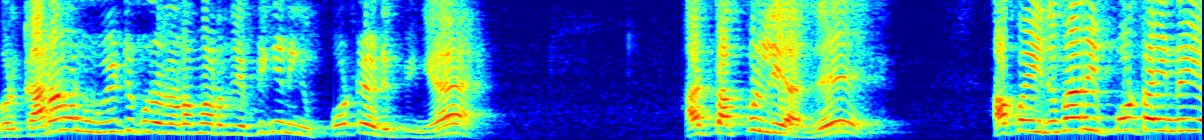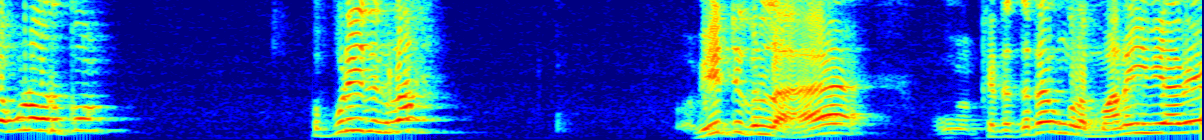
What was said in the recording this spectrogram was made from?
ஒரு கணவன் வீட்டுக்குள்ளே நடமாடுறது எப்படிங்க நீங்கள் ஃபோட்டோ எடுப்பீங்க? அது தப்பு இல்லையா அது? அப்போ இது மாதிரி போட்டால் இன்னும் எவ்வளோ இருக்கும்? இப்போ புரியுதுங்களா? வீட்டுக்குள்ள உங்கள் கிட்டத்தட்ட உங்களை மனைவியாகவே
